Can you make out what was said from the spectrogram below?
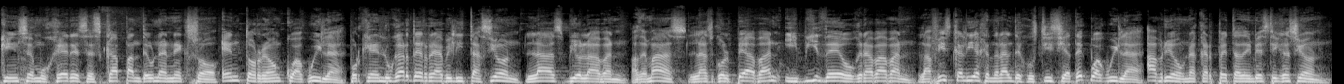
15 mujeres escapan de un anexo en Torreón, Coahuila, porque en lugar de rehabilitación las violaban. Además, las golpeaban y videogrababan. La Fiscalía General de Justicia de Coahuila abrió una carpeta de investigación.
